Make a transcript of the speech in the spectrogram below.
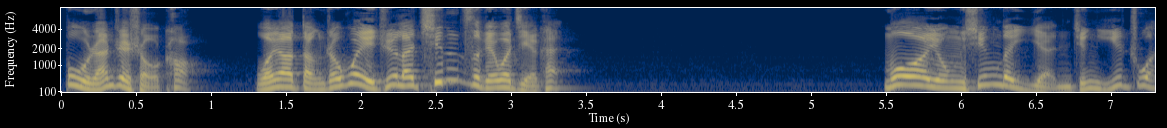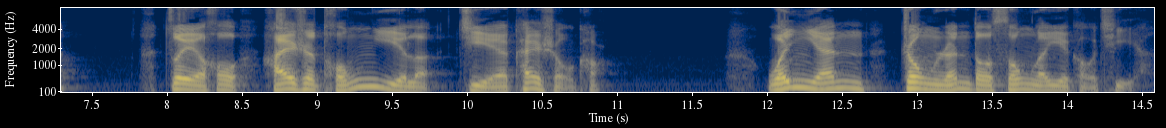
不然这手铐我要等着魏局来亲自给我解开。莫永兴的眼睛一转。最后还是同意了解开手铐。闻言，众人都松了一口气呀。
